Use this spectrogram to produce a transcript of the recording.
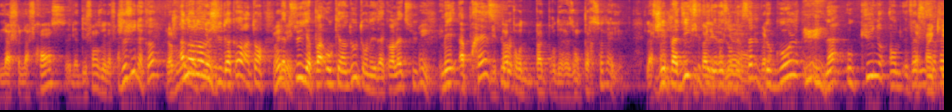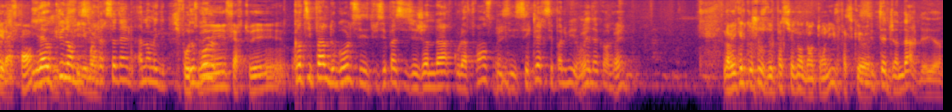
la, la, France et la défense de la France. Je suis d'accord. Ah non, non, je suis d'accord. Attends, là-dessus, il n'y a pas aucun doute, on est d'accord là-dessus. mais après, mais pas, pour, pas pour des raisons personnelles. J'ai pas dit que c'était des raisons personnelles. De Gaulle n'a aucune. La fin qui est la France. Il a aucune ambition personnelle. Ah non, mais il faut de Gaulle, faire tuer. Quand il parle de Gaulle, tu sais pas si c'est Jeanne d'Arc ou la France, mais c'est clair que c'est pas lui. On est d'accord là-dessus. Alors il y a quelque chose de passionnant dans ton livre parce que c'est peut-être Jeanne d'Arc d'ailleurs.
